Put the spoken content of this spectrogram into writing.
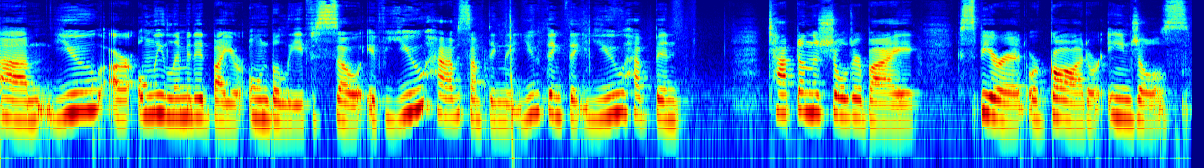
Um, you are only limited by your own beliefs. So if you have something that you think that you have been tapped on the shoulder by spirit or God or angels,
